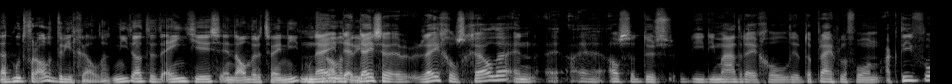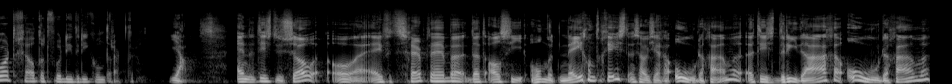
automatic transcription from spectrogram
Dat moet voor alle drie gelden. Niet dat het eentje is en de andere twee niet. Moet voor Nee, alle de- drie. deze regels gelden. En eh, als het dus die, die maatregel, die op dat prijsplafond actief wordt, geldt het voor die drie contracten. Ja, en het is dus zo, om even het scherp te hebben, dat als hij 190 is, dan zou je zeggen, oeh, daar gaan we. Het is drie dagen, oeh, daar gaan we.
